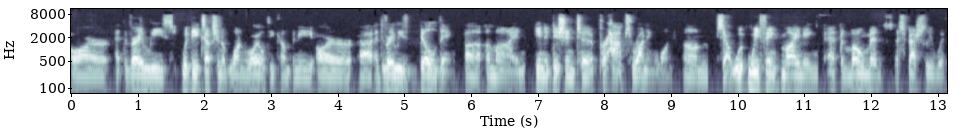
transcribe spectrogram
are at the very least, with the exception of one royalty company, are uh, at the very least building uh, a mine in addition to perhaps running one. Um, so w- we think mining at the moment, especially with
